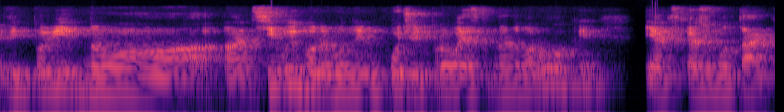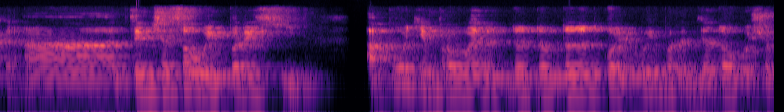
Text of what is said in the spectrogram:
відповідно е, ці вибори вони хочуть провести на два роки, як скажімо так, е, тимчасовий перехід. А потім проведуть до- до- додаткові вибори для того, щоб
